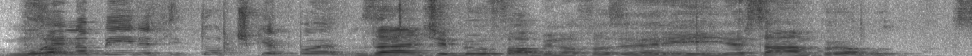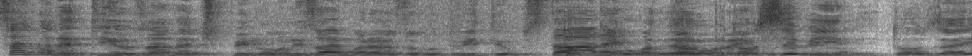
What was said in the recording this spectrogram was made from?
Mora nabirati točke, pa je. Zadnjič je bil Fabino Fazenerij in je sam probo Saj ne da ti zdaj več pilo, oni zdaj morajo zagotoviti obstanek, Tako, pa ja, te pa one, to se špilo. vidi, to zdaj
